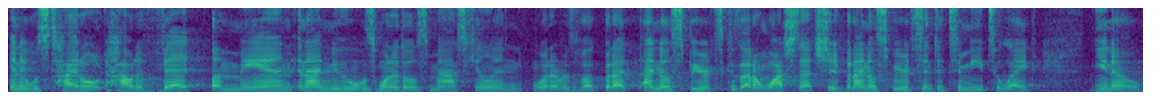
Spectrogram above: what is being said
and it was titled How to Vet a Man. And I knew it was one of those masculine, whatever the fuck. But I, I know spirits, because I don't watch that shit, but I know spirits sent it to me to, like, you know,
